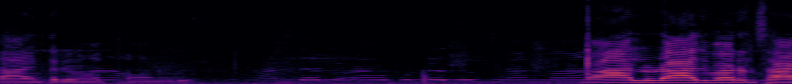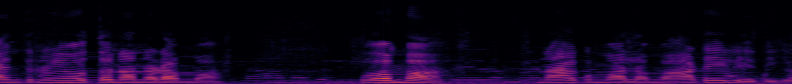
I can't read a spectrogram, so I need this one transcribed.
సాయంత్రమే వస్తాం అన్నాడు. నా అల్లుడు ఆదివారం సాయంత్రమే వస్తాను అన్నాడు అమ్మ. ఓమ్మా నాకు మళ్ళీ మాటే లేదు ఇక.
